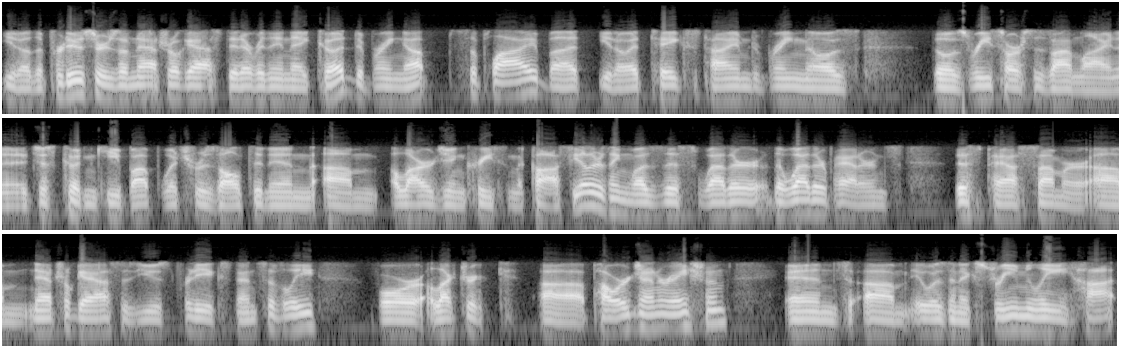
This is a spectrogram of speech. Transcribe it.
You know, the producers of natural gas did everything they could to bring up supply, but you know, it takes time to bring those those resources online, and it just couldn't keep up, which resulted in um, a large increase in the cost. The other thing was this weather, the weather patterns this past summer. Um, natural gas is used pretty extensively for electric uh, power generation, and um, it was an extremely hot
